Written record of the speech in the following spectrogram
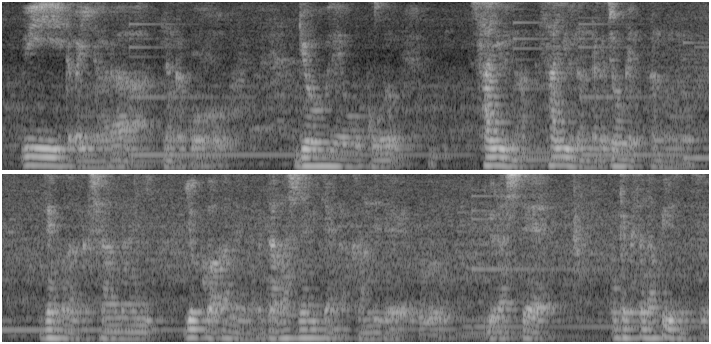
「ウィー」とか言いながらなんかこう両腕をこう左右な左右なんだか上下あの前後なんか知らないよくわかんないなんか騙し絵みたいな感じで揺らしてお客さんにアピールするんですよ。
